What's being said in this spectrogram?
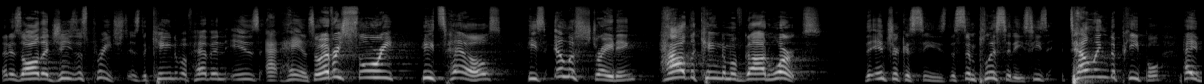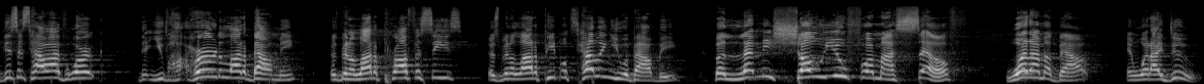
That is all that Jesus preached is the kingdom of heaven is at hand. So every story he tells, he's illustrating how the kingdom of God works. The intricacies, the simplicities. He's telling the people, "Hey, this is how I've worked. That you've heard a lot about me. There's been a lot of prophecies. There's been a lot of people telling you about me, but let me show you for myself what I'm about and what I do."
